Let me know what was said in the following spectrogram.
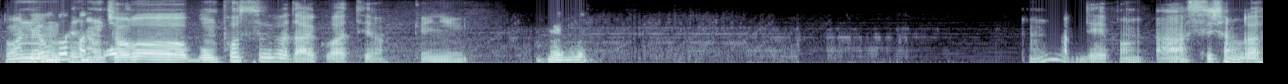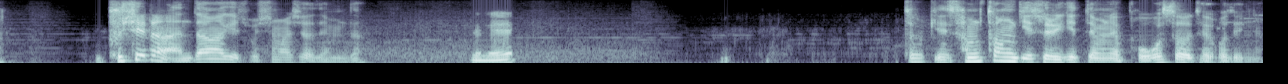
이거는 것만 그냥 저거 몬포스가 나을 것 같아요. 괜히 네. 음, 네 방. 아 스샨가? 푸실은 안 당하게 조심하셔야 됩니다. 네. 저기 3턴 기술이기 때문에 보고 써도 되거든요.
